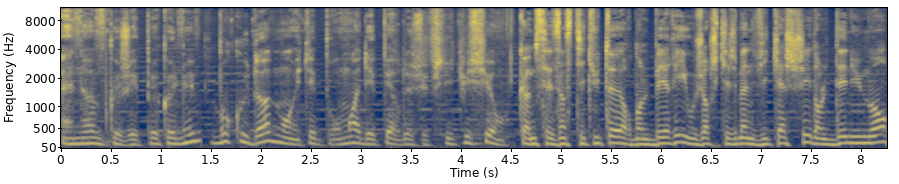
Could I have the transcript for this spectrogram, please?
un homme que j'ai peu connu. Beaucoup d'hommes ont été pour moi des pères de substitution. Comme ces instituteurs dans le Berry où Georges Kiechman vit caché dans le dénuement,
